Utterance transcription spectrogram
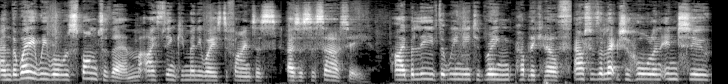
And the way we will respond to them, I think, in many ways defines us as a society. I believe that we need to bring public health out of the lecture hall and into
